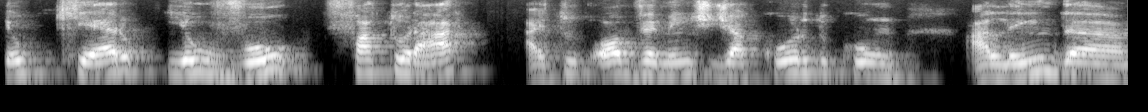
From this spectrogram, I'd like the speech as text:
eu quero e eu vou faturar, aí tu, obviamente de acordo com além da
